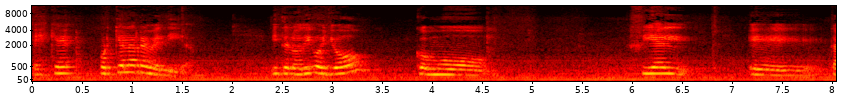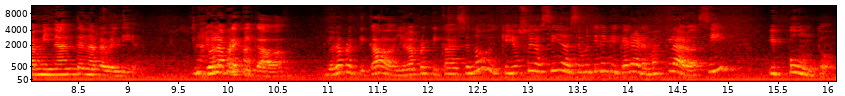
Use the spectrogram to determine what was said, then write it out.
es que, ¿por qué la rebeldía? Y te lo digo yo como fiel eh, caminante en la rebeldía. Yo la practicaba, yo la practicaba, yo la practicaba. Dice, no, es que yo soy así, así me tienen que querer, es más claro, así y punto.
